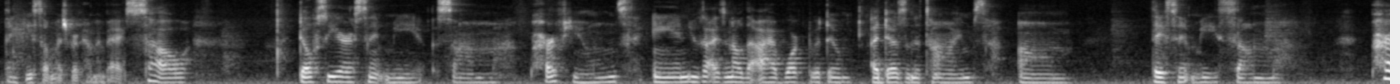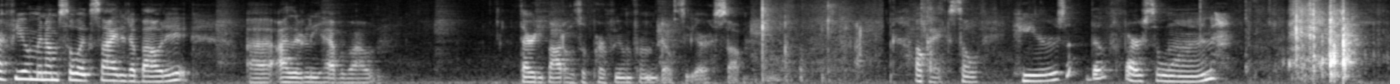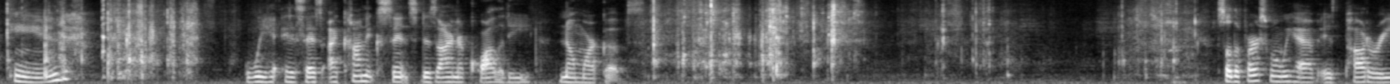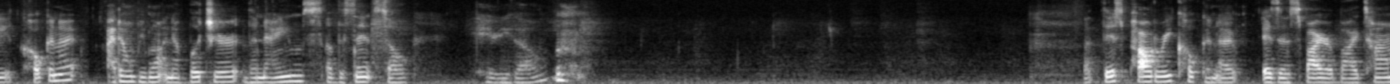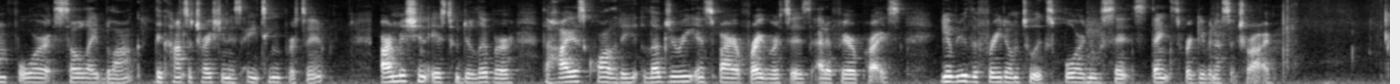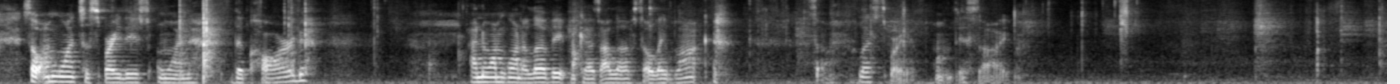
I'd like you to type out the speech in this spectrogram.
thank you so much for coming back. So, Dossier sent me some perfumes and you guys know that I have worked with them a dozen of times. Um, they sent me some perfume and I'm so excited about it. Uh, I literally have about 30 bottles of perfume from Dossier. So, okay, so here's the first one. And we it says iconic scents designer quality no markups. So the first one we have is powdery coconut. I don't be wanting to butcher the names of the scents so here you go This powdery coconut is inspired by Tom Ford Soleil Blanc. The concentration is 18%. Our mission is to deliver the highest quality, luxury inspired fragrances at a fair price. Give you the freedom to explore new scents. Thanks for giving us a try. So I'm going to spray this on the card. I know I'm going to love it because I love Soleil Blanc. So let's spray it on this side.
